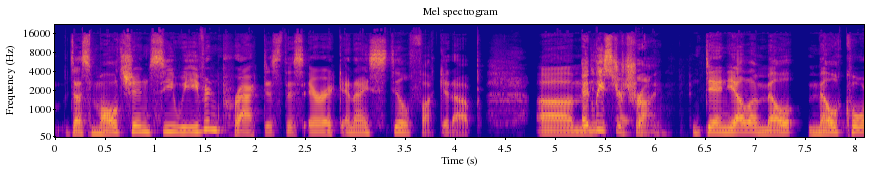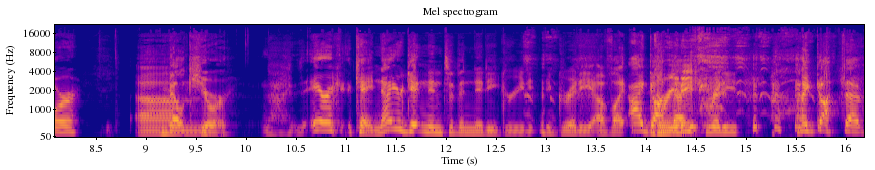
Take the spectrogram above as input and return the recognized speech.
Uh, Dasmalchian. See, we even practiced this, Eric, and I still fuck it up. Um, At least you're trying. Daniela Mel Melchor. Um, Melchior. Eric, okay, now you're getting into the nitty gritty gritty of like I got Greedy? that pretty, I got that,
